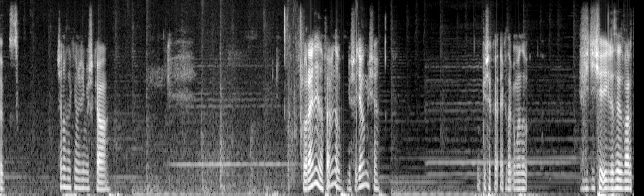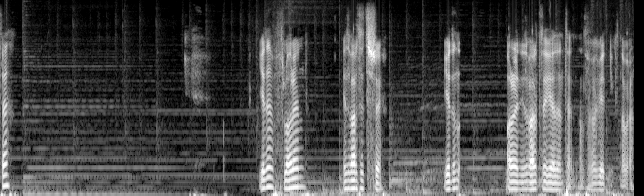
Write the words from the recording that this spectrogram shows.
To... Gdzie ona w takim razie mieszkała? Floreny? Na pewno? Nie przydziało mi się. Piszę jak, jak tego będą... Widzicie ile to jest warte? Jeden floren jest warty 3. Jeden oren jest warty jeden ten, odpowiednik, dobra.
